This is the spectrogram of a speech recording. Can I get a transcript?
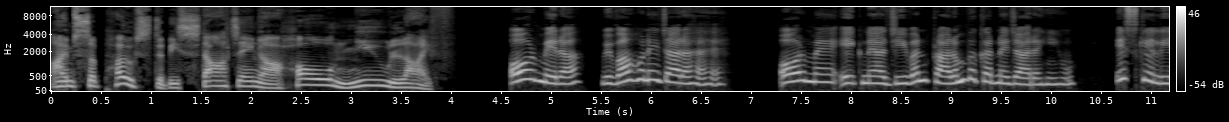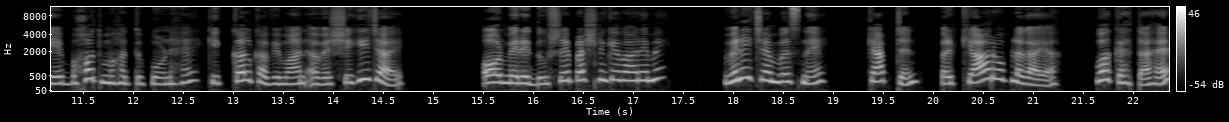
I'm supposed to be starting a whole new life. और मेरा विवाह होने जा रहा है और मैं एक नया जीवन प्रारंभ करने जा रही हूँ इसके लिए बहुत महत्वपूर्ण है कि कल का विमान अवश्य ही जाए और मेरे दूसरे प्रश्न के बारे में विनी चैम्बर्स ने कैप्टन पर क्या आरोप लगाया वह कहता है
